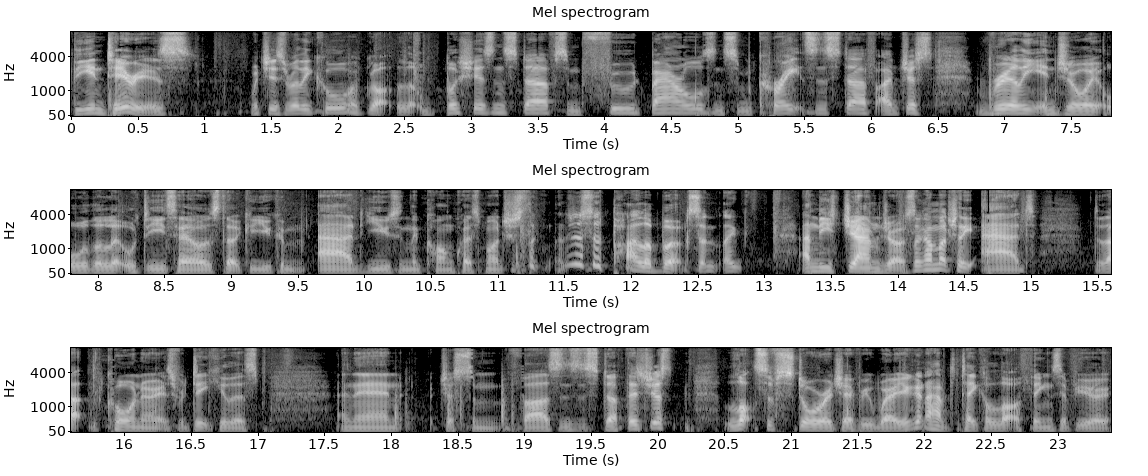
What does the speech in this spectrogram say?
the interiors, which is really cool. I've got little bushes and stuff, some food barrels and some crates and stuff. I just really enjoy all the little details that you can add using the Conquest mod. Just look, just a pile of books and like, and these jam jars. Look how much they add to that corner. It's ridiculous. And then just some vases and stuff. There's just lots of storage everywhere. You're going to have to take a lot of things if you're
